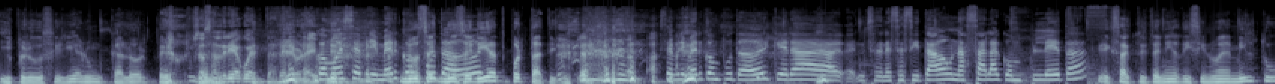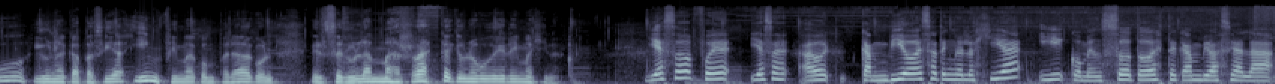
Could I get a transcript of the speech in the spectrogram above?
y producirían un calor, pero No saldría cuenta tener una Como ese primer no, se- no computador. sería portátil. Ese primer computador que era. Se necesitaba una sala completa. Exacto, y tenía 19.000 tubos y una capacidad ínfima comparada con el celular más rasca que uno pudiera imaginar. Y eso fue. Y eso ahora cambió esa tecnología y comenzó todo este cambio hacia la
